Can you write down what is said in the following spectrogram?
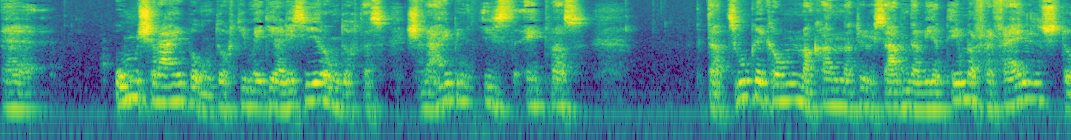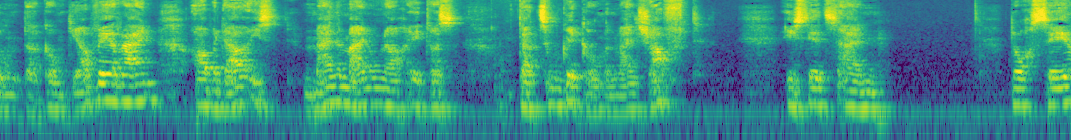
äh, Umschreibung, durch die Medialisierung, durch das Schreiben ist etwas dazugekommen. Man kann natürlich sagen, da wird immer verfälscht und da kommt die Abwehr rein, aber da ist meiner Meinung nach etwas dazugekommen, weil Schaft ist jetzt ein doch sehr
